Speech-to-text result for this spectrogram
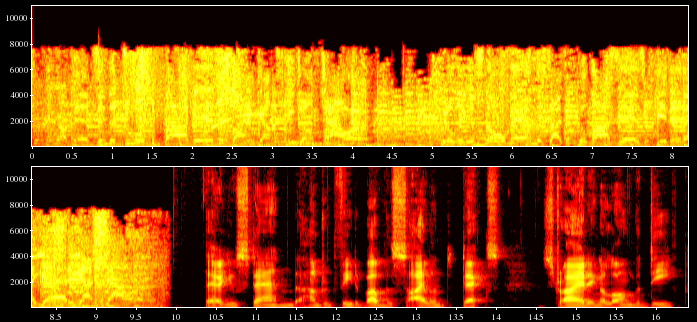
Turning our beds into dual toboggans and sliding down a ski jump tower. Building a snowman the size of Colossus or giving a Yeti a shower. There you stand, a hundred feet above the silent decks, striding along the deep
